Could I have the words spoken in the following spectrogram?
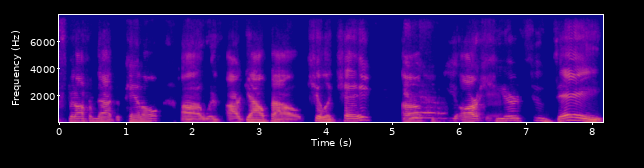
spinoff from that, the panel uh, with our gal pal Killer K. Um, we are here today.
